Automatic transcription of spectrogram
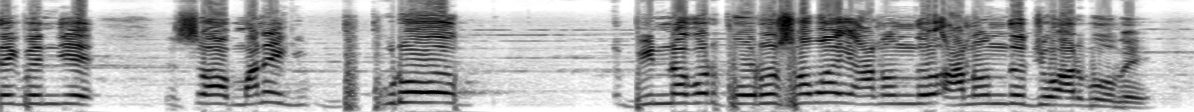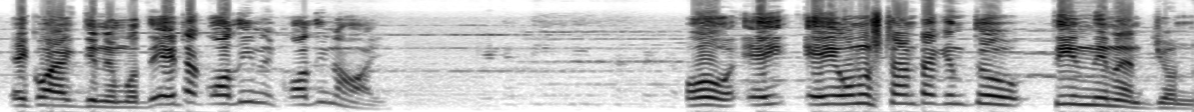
দেখবেন যে সব মানে পুরো বিননগর পৌরসভায় আনন্দ আনন্দ জোয়ার ববে এই কয়েকদিনের মধ্যে। এটা কদিন কদিন হয়? ও, এই এই অনুষ্ঠানটা কিন্তু তিন দিনের জন্য।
